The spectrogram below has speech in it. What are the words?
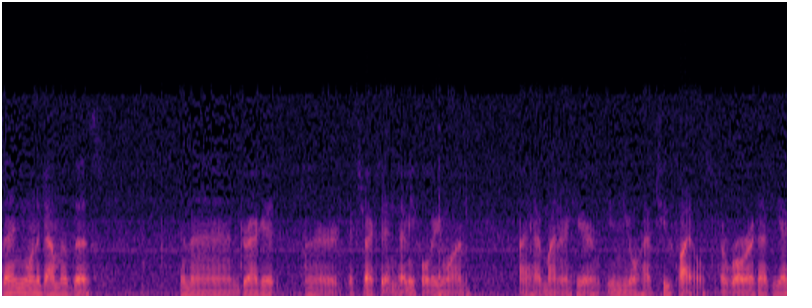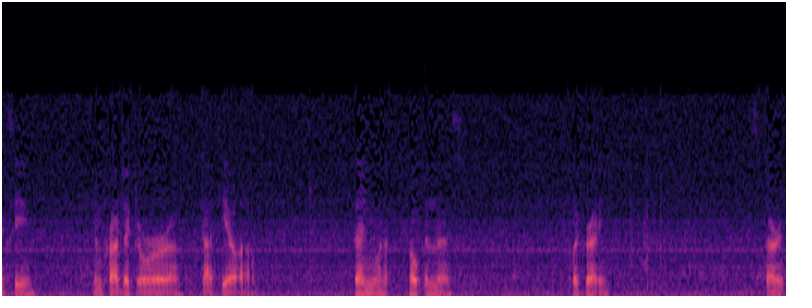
then you want to download this and then drag it or extract it into any folder you want. I have mine right here, and you'll have two files, aurora.exe and projectaurora.dll. Then you want to open this, click ready, start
